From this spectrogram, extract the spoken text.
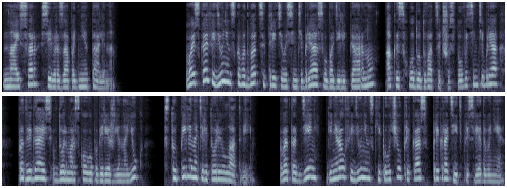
Найсар северо-западнее Таллина. Войска Федюнинского 23 сентября освободили Пярну, а к исходу 26 сентября, продвигаясь вдоль морского побережья на юг, вступили на территорию Латвии. В этот день генерал Федюнинский получил приказ прекратить преследование.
